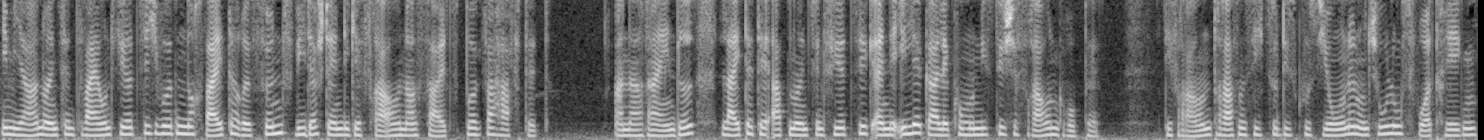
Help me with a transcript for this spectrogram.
Im Jahr 1942 wurden noch weitere fünf widerständige Frauen aus Salzburg verhaftet. Anna Reindl leitete ab 1940 eine illegale kommunistische Frauengruppe. Die Frauen trafen sich zu Diskussionen und Schulungsvorträgen,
